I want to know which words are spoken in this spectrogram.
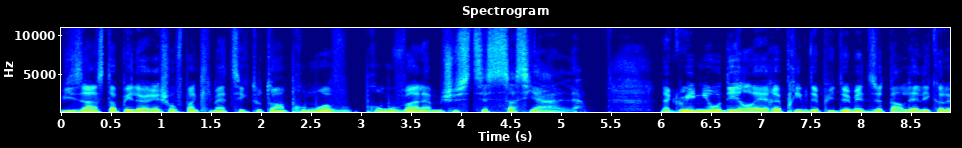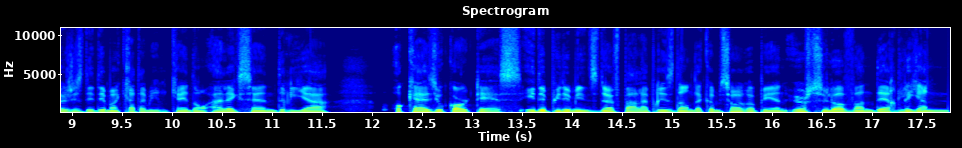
visant à stopper le réchauffement climatique tout en promouv- promouvant la justice sociale. Le Green New Deal est repris depuis 2018 par l'aile écologiste des démocrates américains, dont Alexandria Ocasio-Cortez, et depuis 2019 par la présidente de la Commission européenne, Ursula von der Leyen,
